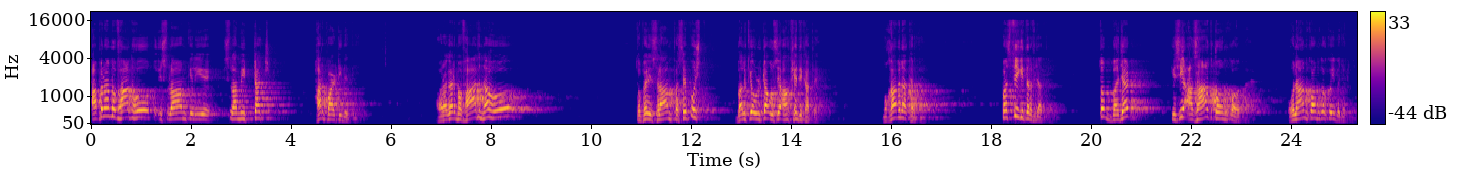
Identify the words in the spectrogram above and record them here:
اپنا مفاد ہو تو اسلام کے لیے اسلامی ٹچ ہر پارٹی دیتی ہے۔ اور اگر مفاد نہ ہو تو پھر اسلام پسے پشت، بلکہ الٹا اسے آنکھیں دکھاتے ہیں، مقابلہ کرتے ہیں، پستی کی طرف جاتے ہیں۔ تو بجٹ کسی آزاد قوم کا ہوتا ہے، غلام قوم کا کوئی بجٹ نہیں۔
